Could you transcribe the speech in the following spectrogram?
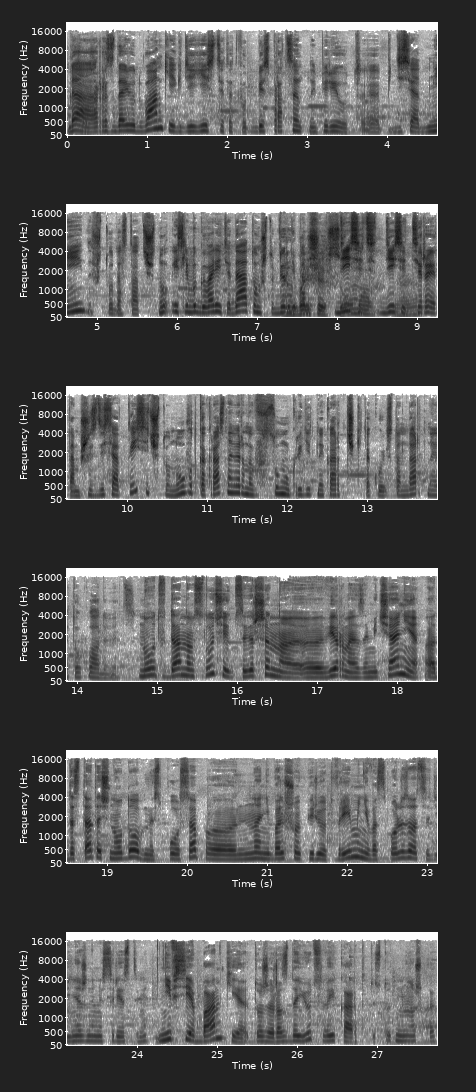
да, раздают банки, где есть этот вот беспроцентный период 50 э, дней, что достаточно. Ну, если вы говорите, да, о том, что берут там, 10, 10 да. там, 60 тысяч, то, ну, вот как раз, наверное, в сумму кредитной карточки такой стандартной это укладывается. Ну, вот в данном случае совершенно э, верное замечание. А, достаточно удобный способ э, на небольшой период времени воспользоваться денежными средствами. Не все банки тоже раздают свои карты. То есть тут немножко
